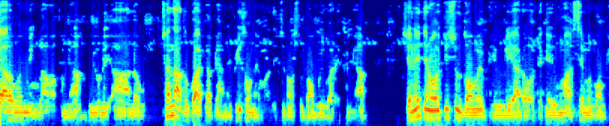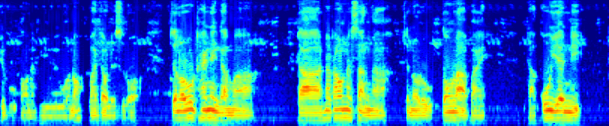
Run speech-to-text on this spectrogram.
အားလုံးပဲမင်္ဂလာပါခင်ဗျာမျိုးတွေအားလုံးချမ်းသာဒုက္ခဖြတ်ဖြာနေပြည်စုံနေပါစေကျွန်တော်ဆုတောင်းပေးပါတယ်ခင်ဗျာယနေ့ကျွန်တော်ကြည့်ရှုသွားမယ့်ဗီဒီယိုလေးကတော့တကယ်မှအစ်မကောင်းဖြစ်ဖို့ကောင်းတဲ့ဗီဒီယိုလေးပေါ့နော်။ဘာကြောင့်လဲဆိုတော့ကျွန်တော်တို့ထိုင်းနိုင်ငံမှာဒါ2025ကျွန်တော်တို့3လပိုင်းဒါ9ရက်နေ့တ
